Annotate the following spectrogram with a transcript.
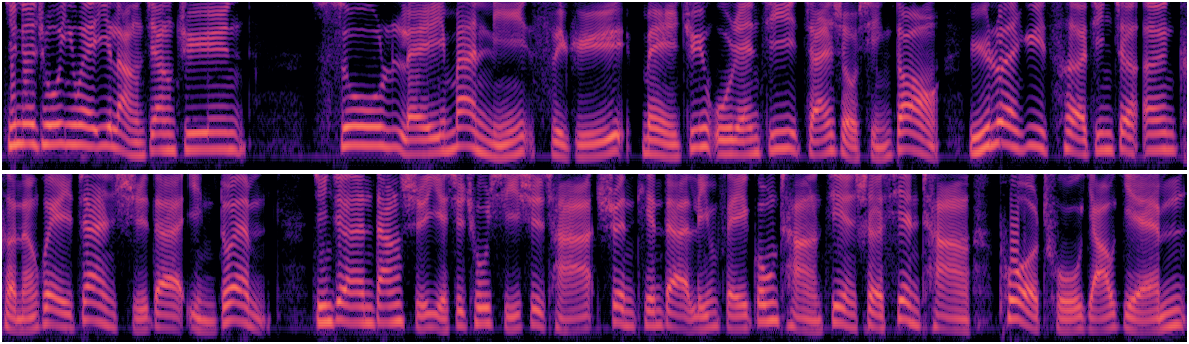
今年初，因为伊朗将军苏雷曼尼死于美军无人机斩首行动，舆论预测金正恩可能会暂时的隐遁。金正恩当时也是出席视察顺天的磷肥工厂建设现场，破除谣言。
